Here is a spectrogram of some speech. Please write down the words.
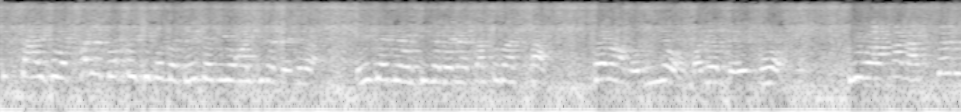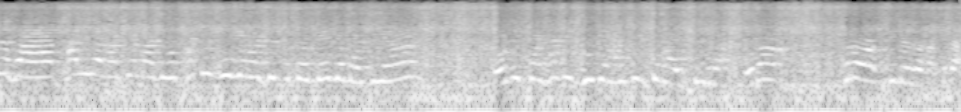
식사하시고 차를 못 드신 분들 네개 이용하시면 됩니다. 네개 오시게 되면 따뜻한 차 편한 음료 마련되어 있고요 그리고 아까 앞전에서 타이어 가셔가지고 사진 구경하실 분들 네개 보시면 여기서 사진 구경하실 수가 있습니다 문화 틀어드리면서 갑니다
